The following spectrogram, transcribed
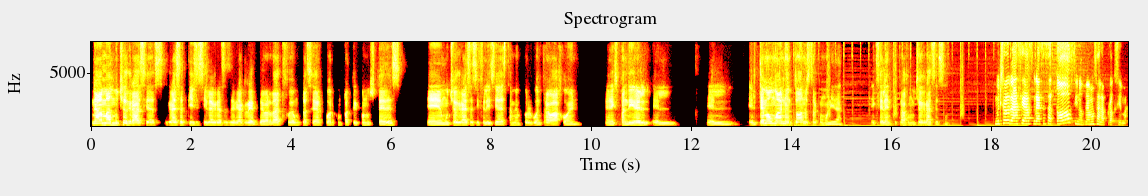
Nada más, muchas gracias. Gracias a ti, Cecilia. Gracias, Eric. De verdad fue un placer poder compartir con ustedes. Eh, muchas gracias y felicidades también por el buen trabajo en, en expandir el, el, el, el, tema humano en toda nuestra comunidad. Excelente trabajo, muchas gracias. ¿eh? Muchas gracias, gracias a todos y nos vemos a la próxima.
